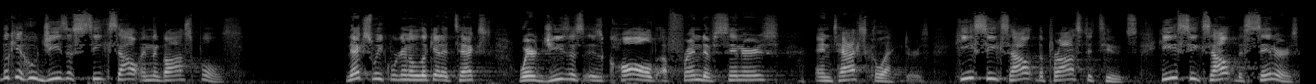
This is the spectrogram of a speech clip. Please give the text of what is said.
Look at who Jesus seeks out in the Gospels. Next week, we're going to look at a text where Jesus is called a friend of sinners and tax collectors. He seeks out the prostitutes. He seeks out the sinners.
